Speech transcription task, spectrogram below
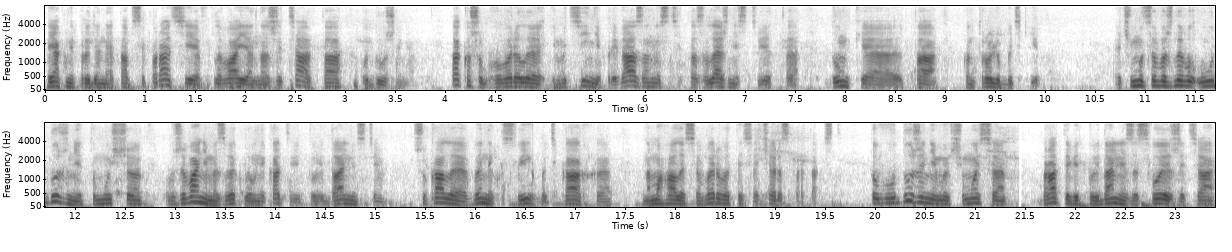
та як непройдений етап сепарації впливає на життя та одужання. Також обговорили емоційні прив'язаності та залежність від е, думки та контролю батьків. Е, Чому це важливо у одужанні? Тому що у вживанні ми звикли уникати відповідальності, шукали винних у своїх батьках, е, намагалися вирватися через протест. То в одужанні ми вчимося брати відповідальність за своє життя,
